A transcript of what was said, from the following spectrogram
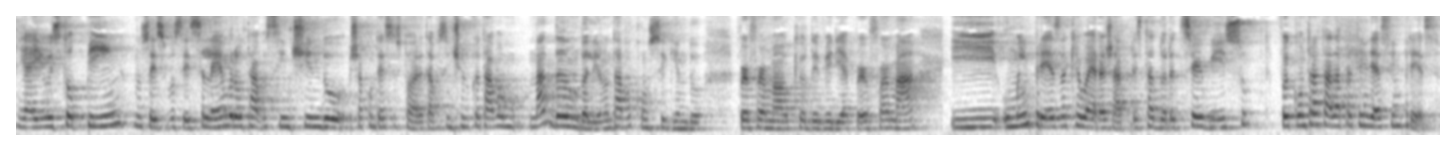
E aí o estopim, não sei se vocês se lembram, eu estava sentindo, já contei essa história, eu tava sentindo que eu estava nadando ali, eu não estava conseguindo performar o que eu deveria performar. E uma empresa que eu era já prestadora de serviço foi contratada para atender essa empresa.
